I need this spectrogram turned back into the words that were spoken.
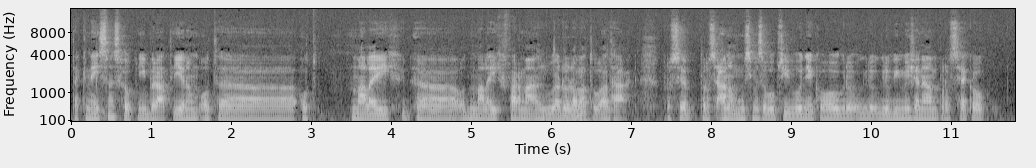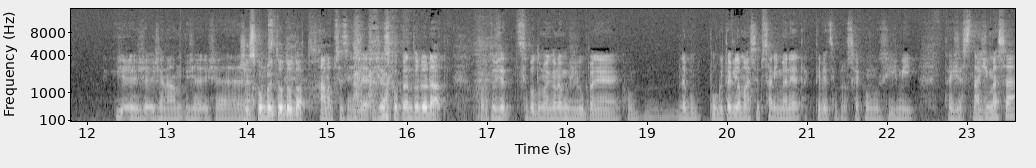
tak nejsme schopni brát jenom od, uh, od malých, uh, od malých farmářů a dodavatelů a tak. Prostě, prostě ano, musíme se opřít od někoho, kdo, kdo, kdo víme, že nám prostě jako že, že, že nám, že, že, že je schopen to dodat. Ano, přesně, že, že je schopen to dodat. Protože si potom jako nemůžeš úplně, jako, nebo pokud takhle máš si psaný menu, tak ty věci prostě jako musíš mít. Takže snažíme se,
